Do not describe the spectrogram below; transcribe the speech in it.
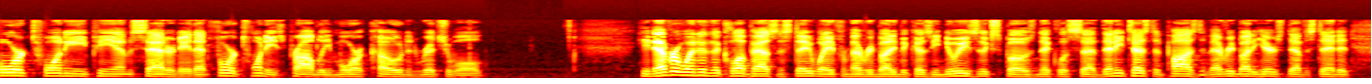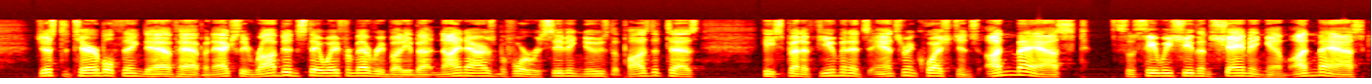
4:20 p.m. Saturday. That 4:20 is probably more code and ritual. He never went into the clubhouse and stayed away from everybody because he knew he was exposed, Nicholas said. Then he tested positive. Everybody here is devastated. Just a terrible thing to have happen. Actually, Rahm didn't stay away from everybody. About nine hours before receiving news the positive test, he spent a few minutes answering questions unmasked. So see, we see them shaming him unmasked,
